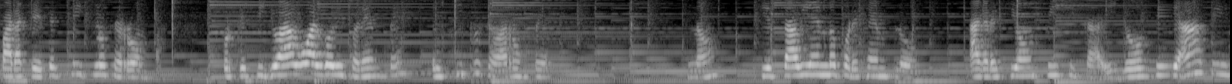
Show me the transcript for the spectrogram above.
para que ese ciclo se rompa. Porque si yo hago algo diferente, el ciclo se va a romper, ¿no? Si está viendo, por ejemplo, agresión física y yo sí, ah, sí,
